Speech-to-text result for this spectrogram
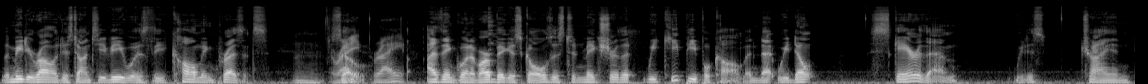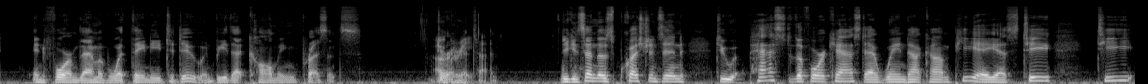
the meteorologist on TV was the calming presence. Mm, so, right, right. I think one of our biggest goals is to make sure that we keep people calm and that we don't scare them. We just try and inform them of what they need to do and be that calming presence during Agreed. that time. You can send those questions in to past the forecast at WANE.com, P A S T T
